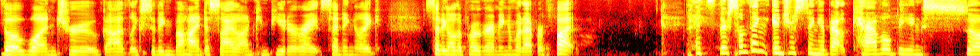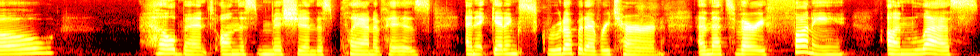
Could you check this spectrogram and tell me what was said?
the one true God, like sitting behind a Cylon computer, right? Setting like setting all the programming and whatever. But it's there's something interesting about Cavil being so hell bent on this mission, this plan of his, and it getting screwed up at every turn. And that's very funny, unless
